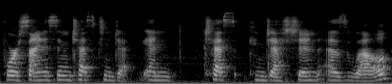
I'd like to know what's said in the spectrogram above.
for sinus and chest and chest congestion as well.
